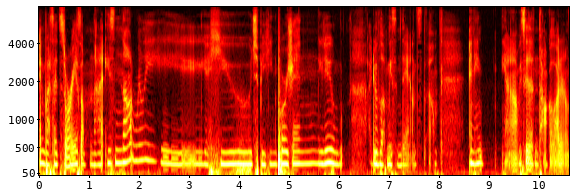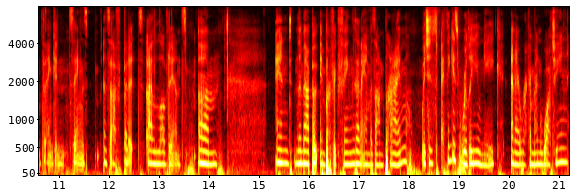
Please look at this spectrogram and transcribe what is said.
and West Side Story is something that he's not really a huge speaking portion. You do, I do love me some dance though, and he, yeah, obviously doesn't talk a lot. I don't think and sings and stuff, but it's I love dance. Um, and the map of imperfect things on Amazon Prime, which is I think is really unique and I recommend watching.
